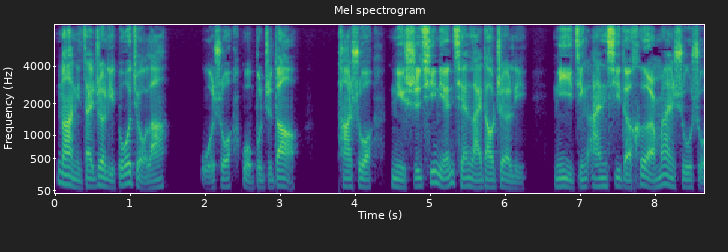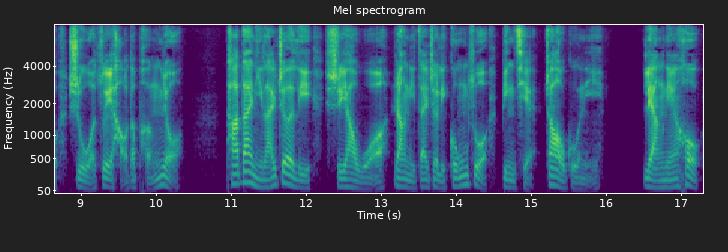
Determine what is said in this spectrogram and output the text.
那你在这里多久了？我说我不知道。他说：“你十七年前来到这里，你已经安息的赫尔曼叔叔是我最好的朋友。”他带你来这里是要我让你在这里工作，并且照顾你。两年后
